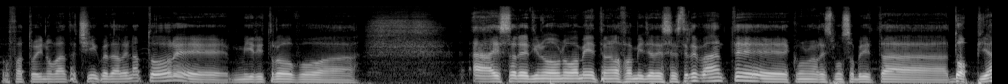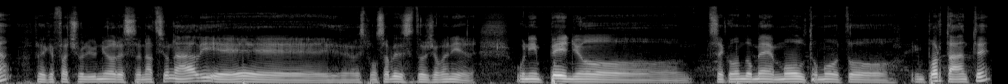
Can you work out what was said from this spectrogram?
ho fatto i 95 da allenatore e mi ritrovo a a essere di nuovo nuovamente nella famiglia del Sesti Levante con una responsabilità doppia perché faccio gli juniores nazionali e il responsabile del settore giovanile. Un impegno secondo me molto molto importante,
